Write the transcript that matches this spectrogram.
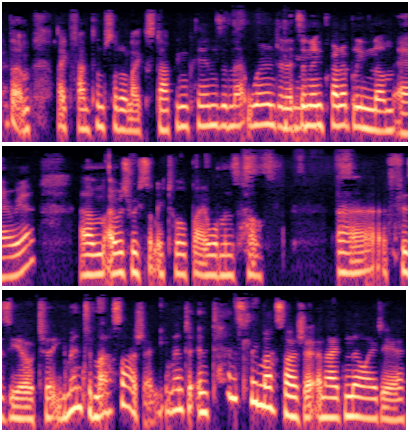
get them. Like phantom sort of like stabbing pains in that wound and it's an incredibly numb area. Um, i was recently told by a woman's health uh, physio to you meant to massage it. You meant to intensely massage it and i had no idea.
